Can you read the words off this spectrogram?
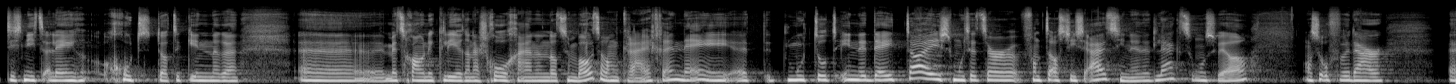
het is niet alleen goed dat de kinderen uh, met schone kleren naar school gaan en dat ze een boterham krijgen. Nee, het, het, moet tot in de details moet het er fantastisch uitzien. En het lijkt soms wel alsof we daar uh,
